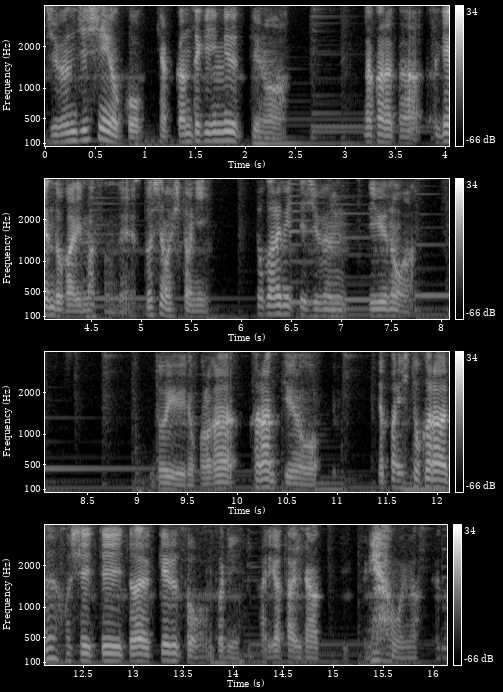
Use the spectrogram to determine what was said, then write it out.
自分自身をこう客観的に見るっていうのは、なかなか限度がありますので、どうしても人に、人から見て自分っていうのは、どういうのかなっていうのを、やっぱり人からね、教えていただけると本当にありがたいなっていうふうには思いますけど、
